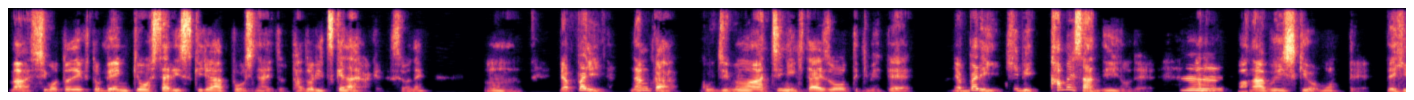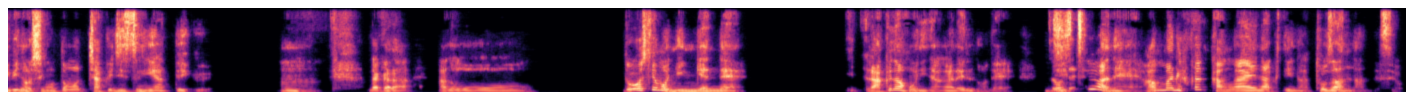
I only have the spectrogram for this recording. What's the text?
まあ仕事で行くと勉強したりスキルアップをしないとたどり着けないわけですよね。うん。やっぱりなんか、こう自分はあっちに行きたいぞって決めて、やっぱり日々亀さんでいいので、うんあの、学ぶ意識を持って、で、日々の仕事も着実にやっていく。うん。だから、あのーどうしても人間ね、楽な方に流れるので、実はね、あんまり深く考えなくていいのは登山なんですよ。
